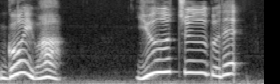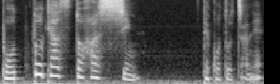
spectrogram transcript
5位は YouTube でポッドキャスト発信ってことじゃね。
